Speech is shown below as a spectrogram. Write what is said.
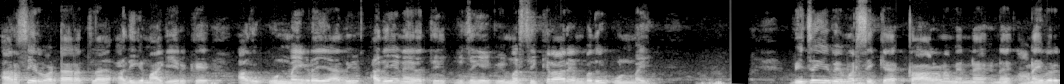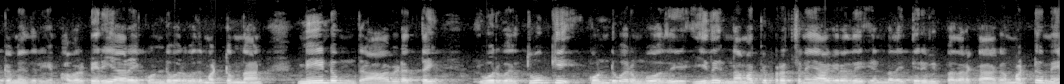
அரசியல் வட்டாரத்தில் அதிகமாகி இருக்கு. அது உண்மை கிடையாது. அதே நேரத்தில் விஜயை விமர்சிக்கிறார் என்பது உண்மை. விஜய் விமர்சிக்க காரணம் என்னன்னு அனைவருக்குமே தெரியும். அவர் பெரியாரை கொண்டு வருவது மட்டும்தான். மீண்டும் திராவிடத்தை ஒருவர் தூக்கி கொண்டு வரும்போது இது நமக்கு பிரச்சனையாகிறது என்பதை தெரிவிப்பதற்காக மட்டுமே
